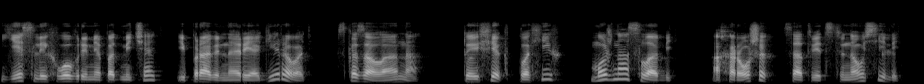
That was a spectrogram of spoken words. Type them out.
Если их вовремя подмечать и правильно реагировать, сказала она, то эффект плохих можно ослабить, а хороших, соответственно, усилить.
